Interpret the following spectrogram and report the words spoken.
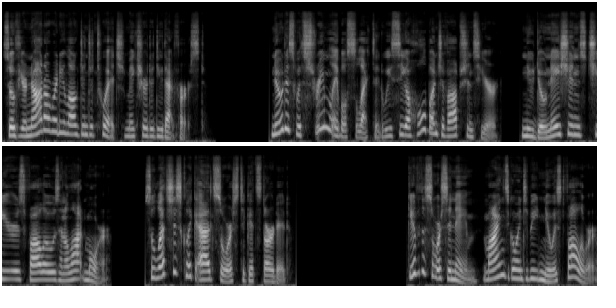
So if you're not already logged into Twitch, make sure to do that first. Notice with Stream Label selected, we see a whole bunch of options here. New donations, cheers, follows, and a lot more. So let's just click Add Source to get started. Give the source a name. Mine's going to be Newest Follower.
